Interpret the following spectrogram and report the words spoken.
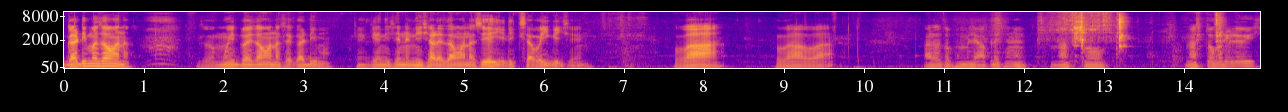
ગાડીમાં જવાના જો મોહિતભાઈ જવાના છે ગાડીમાં કેમ કે એની છે ને નિશાળે જવાના છે એ રિક્ષા વહી ગઈ છે એની. વાહ વાહ વાહ. હાલો તો ફેમિલી આપણે છે ને નાસ્તો નાસ્તો કરી લેવીશ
